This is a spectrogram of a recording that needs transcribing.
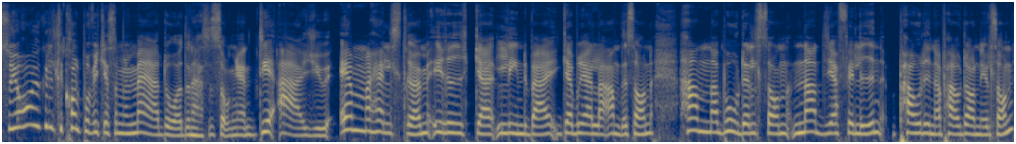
Så jag har ju lite koll på vilka som är med då den här säsongen. Det är ju Emma Hellström, Erika Lindberg, Gabriella Andersson, Hanna Bodelsson, Nadja Felin, Paulina Pau Danielsson,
